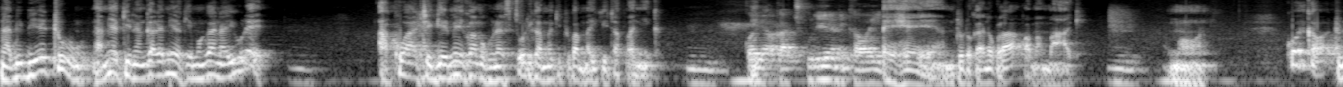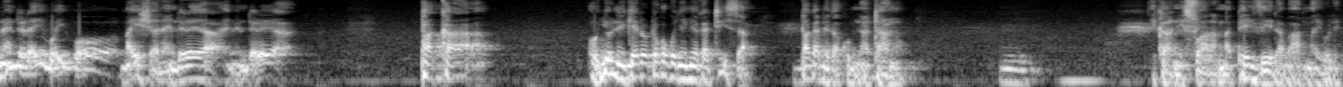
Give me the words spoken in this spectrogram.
Na bibi yetu na mimi akiniangalia mimi akimwangalia na yule akuwa ategemee kwamba kuna story kama kitu kama hiki itafanyika. Mm. Kwa hiyo akachukulia ni kawaida. Ehe, mtoto kaenda kulala kwa mama yake. Mm. Umeona? Kwa hiyo tunaendelea hivyo hivyo, maisha yanaendelea yanaendelea mpaka unajua nikaenda kutoka kwenye miaka tisa mpaka miaka kumi na tano Mm. ikawa ni swala mapenzi na mama yule.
